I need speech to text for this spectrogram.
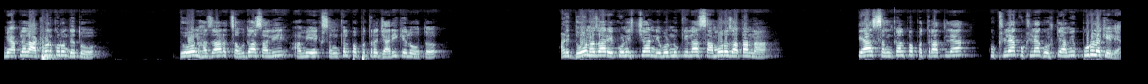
मी आपल्याला आठवण करून देतो दोन हजार चौदा साली आम्ही एक संकल्पपत्र जारी केलं होतं. आणि दोन हजार एकोणीसच्या निवडणुकीला सामोरं जाताना त्या संकल्पपत्रातल्या कुठल्या कुठल्या गोष्टी आम्ही पूर्ण केल्या.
